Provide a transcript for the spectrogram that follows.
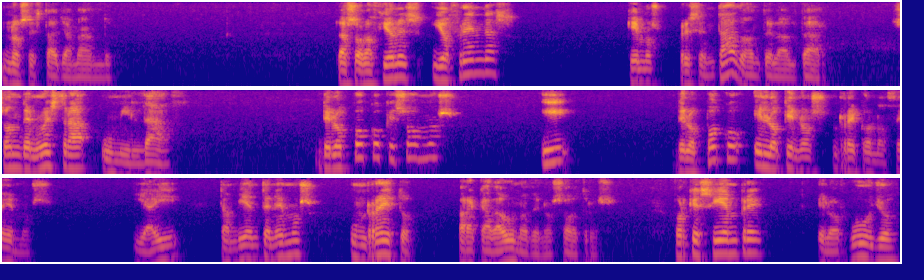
nos está llamando. Las oraciones y ofrendas que hemos presentado ante el altar son de nuestra humildad, de lo poco que somos y de lo poco en lo que nos reconocemos. Y ahí también tenemos un reto para cada uno de nosotros, porque siempre el orgullo,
